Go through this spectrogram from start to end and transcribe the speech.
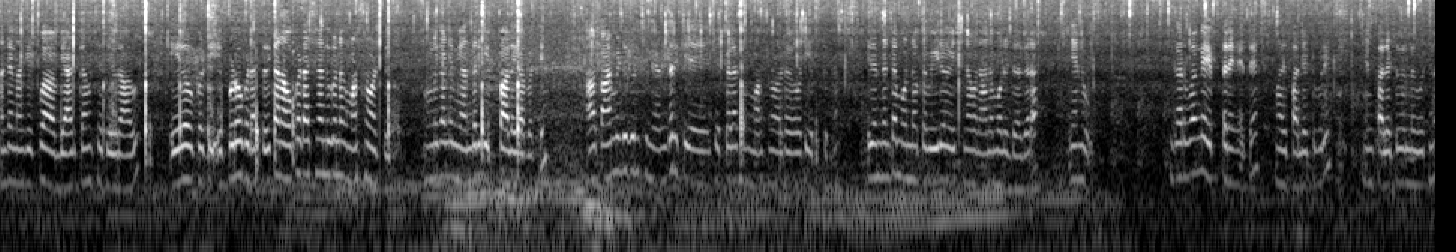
అంటే నాకు ఎక్కువ బ్యాడ్ కామెంట్స్ అయితే రావు. ఏదో ఒకటి ఎప్పుడో ఒకటి వస్తుంది. కానీ ఒకటి వచ్చినందుకు నాకు మనసు పడుతుంది. ఎందుకంటే మీ అందరికీ చెప్పాలి కాబట్టి. ఆ కామెంట్ గురించి మీ అందరికీ చెప్పేలా నాకు మనసు పడదు కాబట్టి చెప్తున్నా. ఇదేంటంటే మొన్న ఒక వీడియో వేసిన మా నాన్నమ్మ ఇంటి దగ్గర. నేను గర్వంగా చెప్తాను నేనైతే మాది పల్లెటూరి. నేను పల్లెటూరులో పుట్టిన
